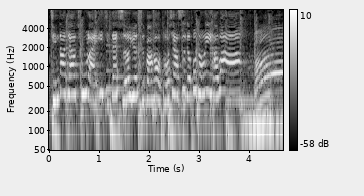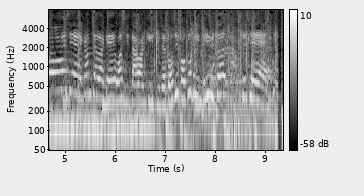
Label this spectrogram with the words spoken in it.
请大家出来一起在十二月十八号投下四个不同意，好不好？好，谢谢，感谢大家，我是台湾基金的国际部主任李宇珍，谢谢。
